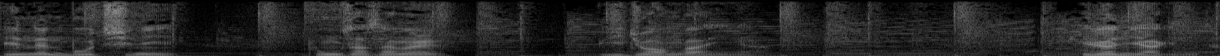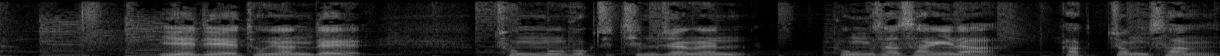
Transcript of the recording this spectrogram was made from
있는 모친이 봉사상을 위조한 거 아니냐. 이런 이야기입니다. 이에 대해 동양대 총무복지팀장은 봉사상이나 각종 상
